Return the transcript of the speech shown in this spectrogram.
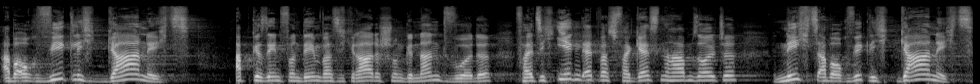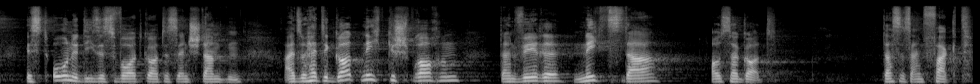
aber auch wirklich gar nichts, abgesehen von dem, was ich gerade schon genannt wurde, falls ich irgendetwas vergessen haben sollte, nichts, aber auch wirklich gar nichts ist ohne dieses Wort Gottes entstanden. Also hätte Gott nicht gesprochen, dann wäre nichts da außer Gott. Das ist ein Fakt,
